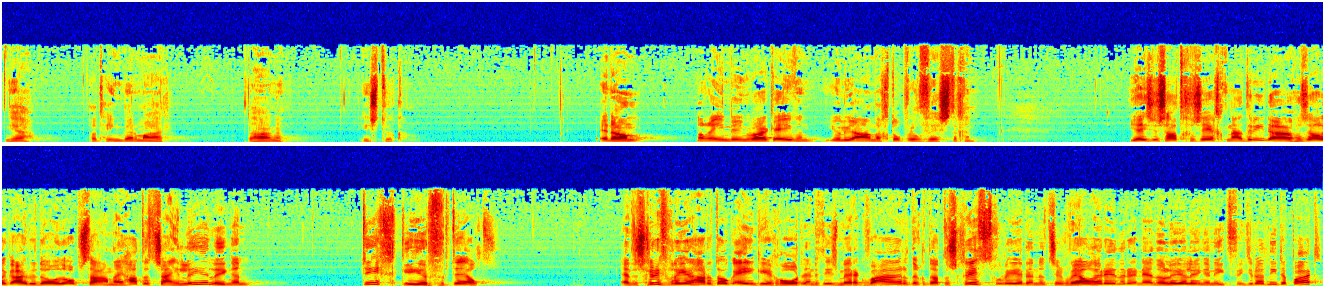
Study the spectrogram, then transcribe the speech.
ja, dat hing daar maar te hangen in stukken. En dan nog één ding waar ik even jullie aandacht op wil vestigen. Jezus had gezegd, na drie dagen zal ik uit de doden opstaan. Hij had het zijn leerlingen tig keer verteld. En de schriftgeleerden hadden het ook één keer gehoord. En het is merkwaardig dat de schriftgeleerden het zich wel herinneren en de leerlingen niet. Vind je dat niet apart?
